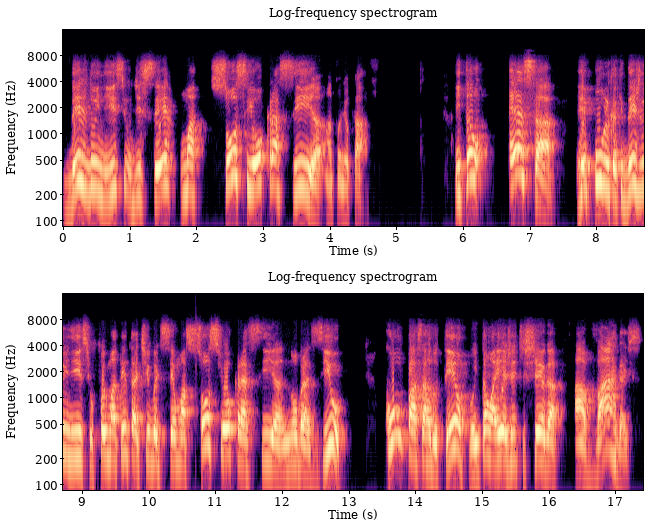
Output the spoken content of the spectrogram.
desde o início, de ser uma sociocracia, Antônio Carlos. Então, essa república, que desde o início foi uma tentativa de ser uma sociocracia no Brasil, com o passar do tempo, então aí a gente chega a Vargas,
